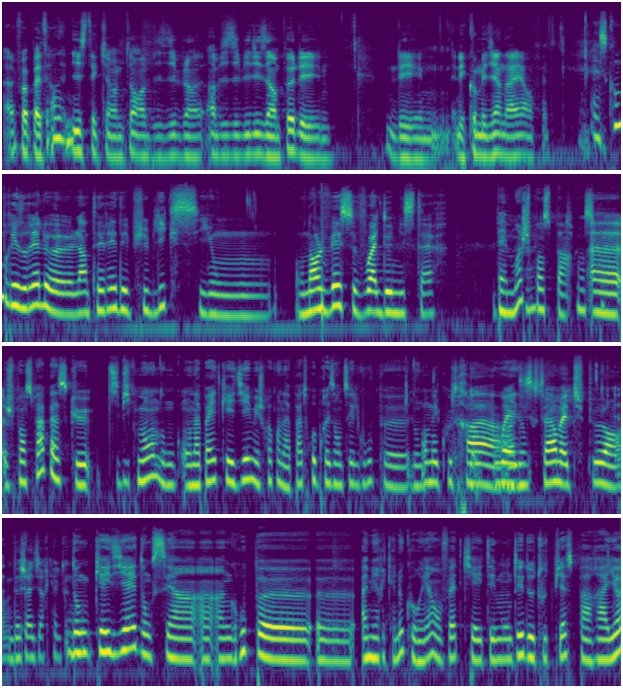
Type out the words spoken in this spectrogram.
à la fois paternaliste et qui en même temps invisibilise un peu les, les, comédiens derrière en fait. Est-ce qu'on briserait l'intérêt des publics si on, on enlevait ce voile de mystère? Ben moi je Ouais, pense pas. Euh, je pense pas parce que typiquement donc on n'a pas été KDA mais je crois qu'on n'a pas trop présenté le groupe euh, donc On écoutera donc, ouais, un donc- ça, mais tu peux en- déjà dire quelques mots. Donc KDA, donc c'est un, un, un groupe euh, euh, américano-coréen en fait qui a été monté de toutes pièces par Riot,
